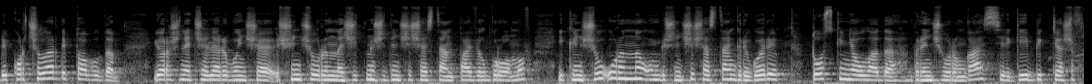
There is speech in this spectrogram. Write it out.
рекордчылар дип табылды. Ярыш нәтиҗәләре буенча 3нче урынны 77-нче частан Павел Громов, 2нче урынны 15-нче частан Григорий Тоскин яулады. Беренче урынга Сергей 11 части.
